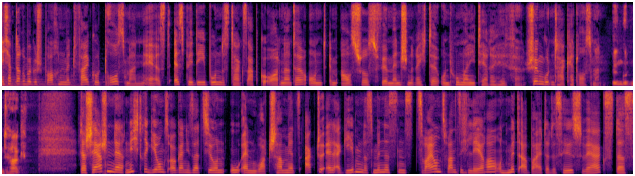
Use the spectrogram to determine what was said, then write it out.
Ich habe darüber gesprochen mit Falco Droßmann. Er ist SPD-Bundestagsabgeordneter und im Ausschuss für Menschenrechte und humanitäre Hilfe. Schönen guten Tag, Herr Droßmann. Schönen guten Tag. Recherchen der Nichtregierungsorganisation UN Watch haben jetzt aktuell ergeben, dass mindestens 22 Lehrer und Mitarbeiter des Hilfswerks das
